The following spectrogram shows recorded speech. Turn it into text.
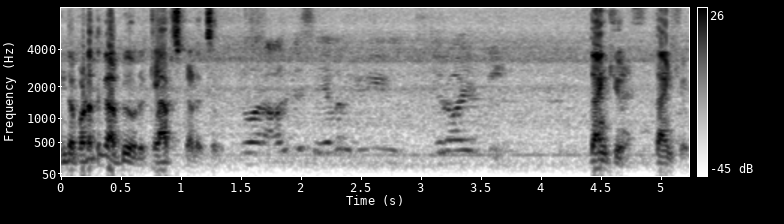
இந்த படத்துக்கு அப்படி ஒரு கிளாப்ஸ் கிடைச்சது. You are always evergreen heroic. Thank you thank you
